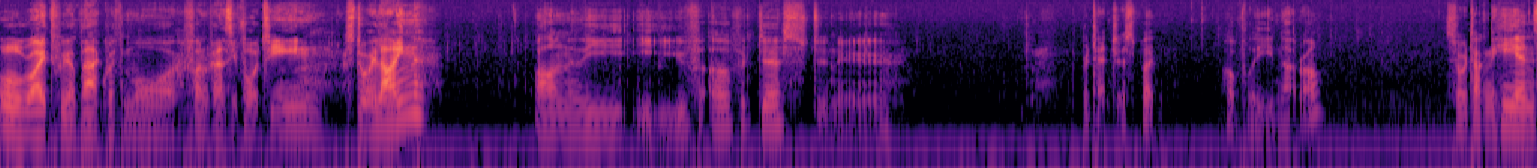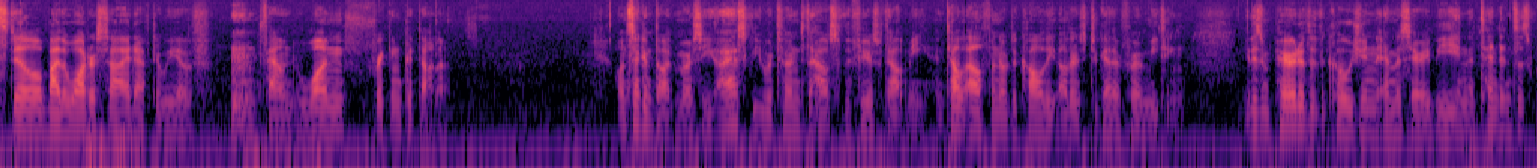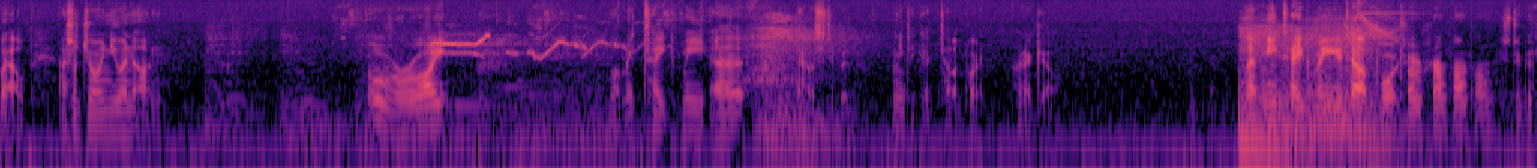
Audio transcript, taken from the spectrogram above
Alright, we are back with more Final Fantasy XIV storyline on the eve of destiny. Pretentious, but hopefully not wrong. So we're talking to Hien still by the waterside after we have found one freaking katana. On second thought, Mercy, I ask that you return to the House of the Fierce without me, and tell Alphinaud to call the others together for a meeting. It is imperative that the Kojin emissary be in attendance as well. I shall join you anon. Alright. Let me take me, uh, that was stupid. Let me take a teleport. It go? Let me take me a teleport. From. Stupid.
